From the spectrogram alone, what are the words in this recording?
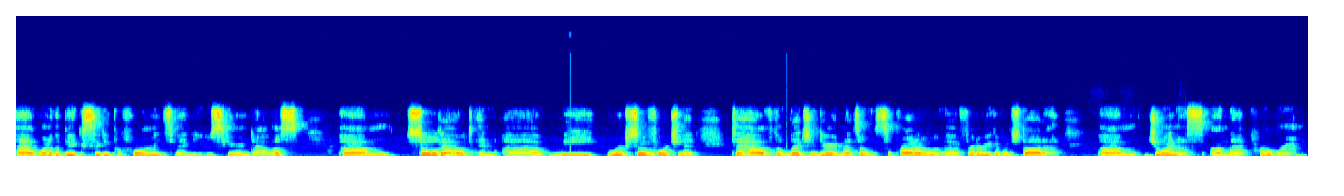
at one of the big city performance venues here in Dallas um, sold out, and uh, we were so fortunate to have the legendary mezzo soprano uh, Frederica von Stade um, join us on that program.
